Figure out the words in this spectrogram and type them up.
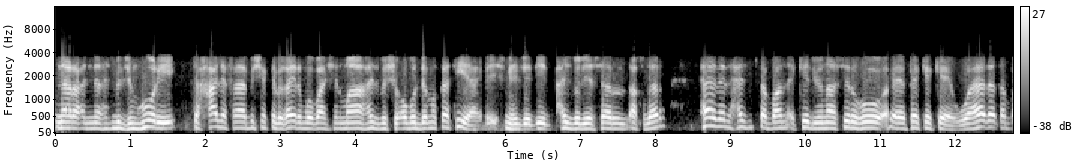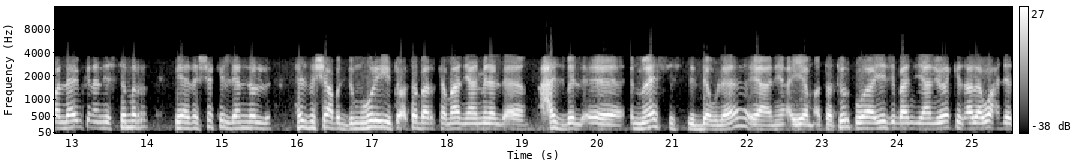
نرى أن الحزب الجمهوري تحالف بشكل غير مباشر مع حزب الشعوب الديمقراطية باسمه الجديد حزب اليسار الأخضر. هذا الحزب طبعا أكيد يناصره بي وهذا طبعا لا يمكن أن يستمر بهذا الشكل لأنه حزب الشعب الجمهوري تعتبر كمان يعني من الحزب المؤسس للدولة يعني أيام أتاتورك ويجب أن يعني يركز على وحدة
